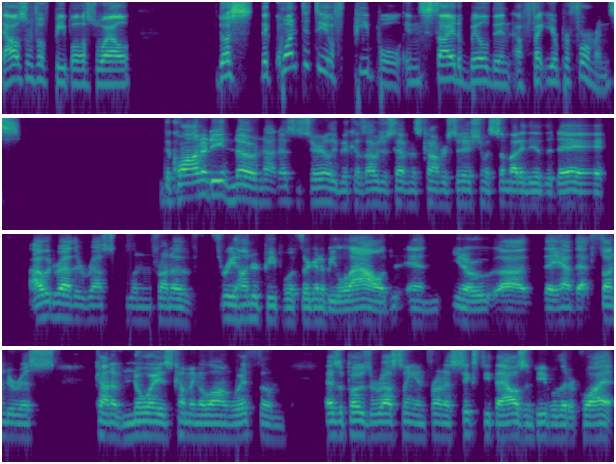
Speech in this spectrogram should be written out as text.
thousands of people as well. Does the quantity of people inside a building affect your performance? The quantity, no, not necessarily, because I was just having this conversation with somebody the other day. I would rather wrestle in front of 300 people if they're going to be loud and you know uh, they have that thunderous kind of noise coming along with them as opposed to wrestling in front of 60,000 people that are quiet.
